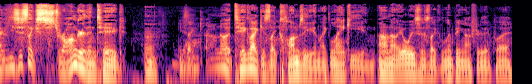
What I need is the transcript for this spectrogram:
kind and he's just like stronger than Tig. He's like I don't know. Tig like is like clumsy and like lanky, and I don't know. He always is like limping after they play.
